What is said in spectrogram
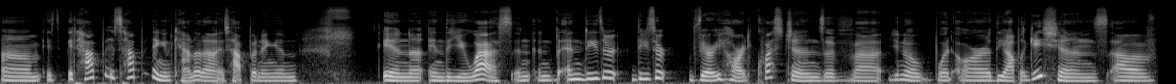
Um, it it hap- it's happening in Canada. It's happening in in uh, in the U.S. and and and these are these are very hard questions of uh, you know what are the obligations of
